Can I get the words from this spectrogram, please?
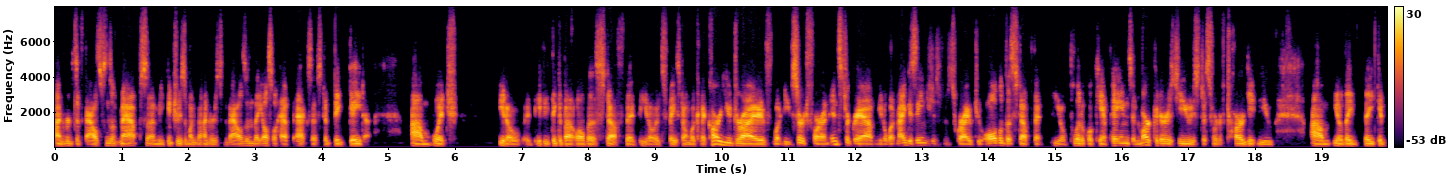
hundreds of thousands of maps um, you can choose among the hundreds of thousands they also have access to big data um, which you know, if you think about all the stuff that, you know, it's based on what kind of car you drive, what you search for on Instagram, you know, what magazines you subscribe to, all of the stuff that, you know, political campaigns and marketers use to sort of target you. Um, you know, they, they could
